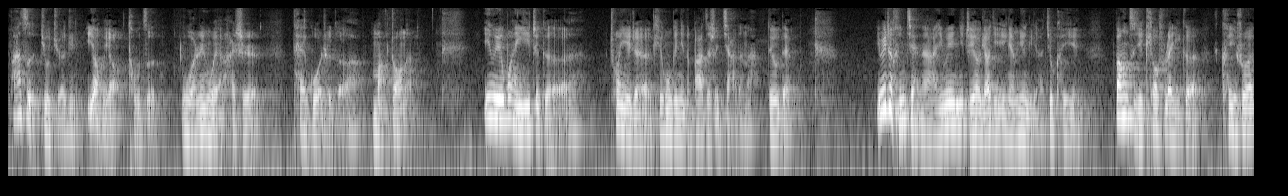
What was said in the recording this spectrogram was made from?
八字就决定要不要投资，我认为啊，还是太过这个莽撞了。因为万一这个创业者提供给你的八字是假的呢，对不对？因为这很简单啊，因为你只要了解一点命理啊，就可以帮自己挑出来一个可以说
